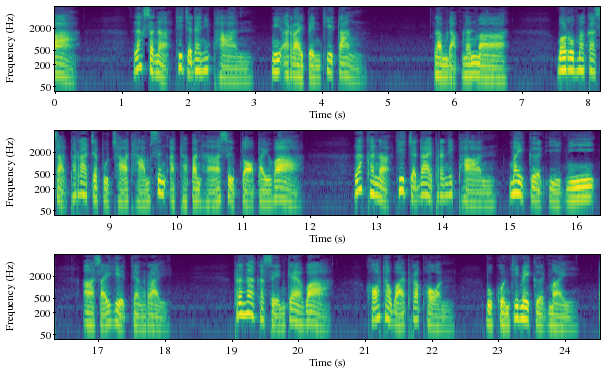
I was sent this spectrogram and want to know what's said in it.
ว่า ลักษณะที่จะได้นิพพานมีอะไรเป็นที่ตั้ง ลำดับนั้นมา บรมกษัตริย์พระราชปุจฉาถามซึ่งอัธปัญหาสืบต่อไปว่า ลักษณะที่จะได้พระนิพพานไม่เกิดอีกนี้ อาศัยเหตุอย่างไร พระนาคเษนแก้ว่า ขอถวายพระพร บุคคลที่ไม่เกิดใหม่ไป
